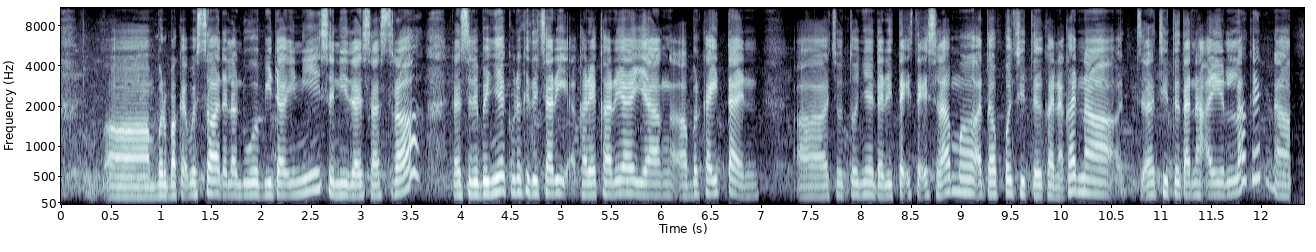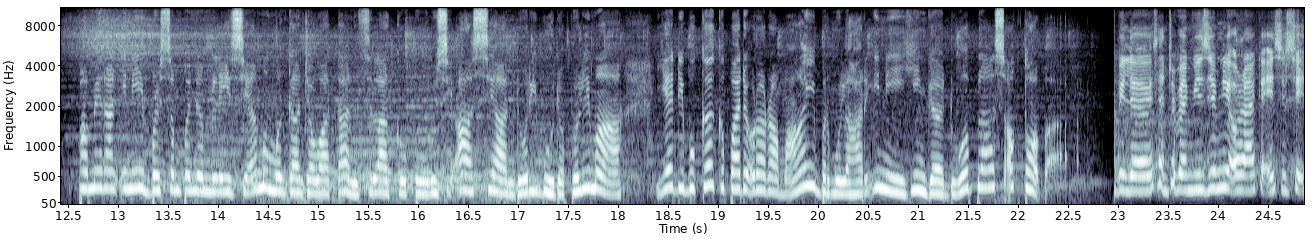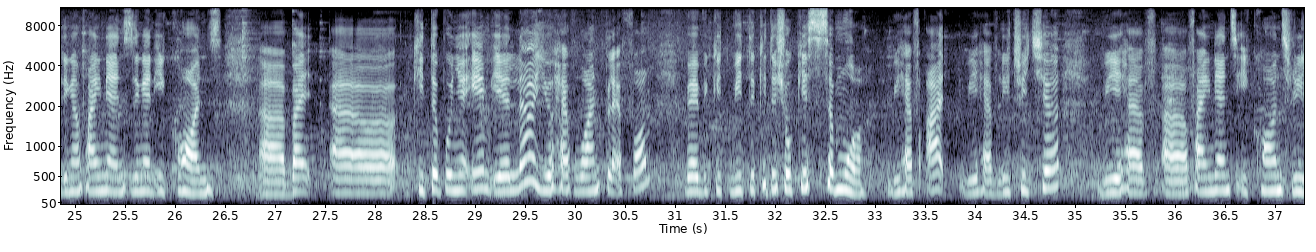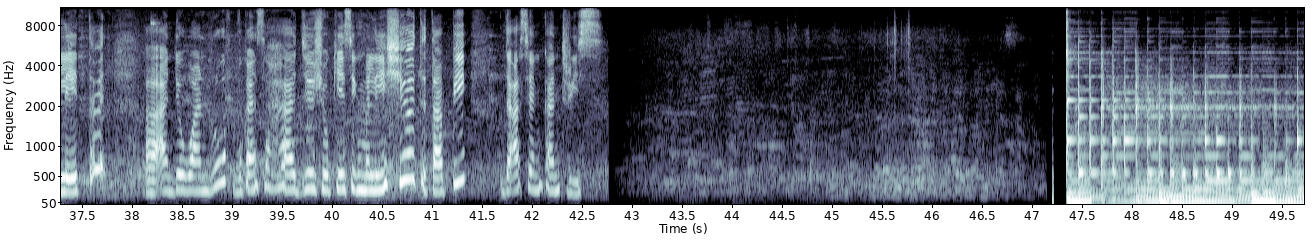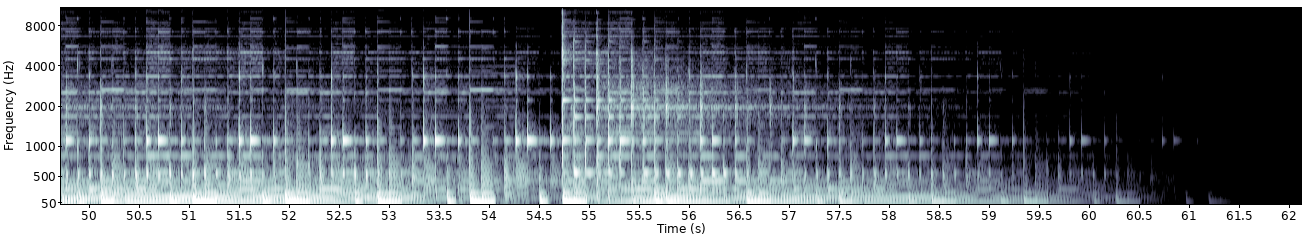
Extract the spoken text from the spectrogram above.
uh, berbakat besar dalam dua bidang ini, seni dan sastra. Dan selebihnya kemudian kita cari karya-karya yang uh, berkaitan uh, contohnya dari teks-teks lama ataupun cerita kanak-kanak, cerita tanah air lah kan. Pameran ini bersempena Malaysia memegang jawatan selaku pengurusi ASEAN 2025. Ia dibuka kepada orang ramai bermula hari ini hingga 12 Oktober. Bila Central Bank Museum ni orang akan associate dengan finance, dengan econs. Uh, but uh, kita punya aim ialah you have one platform where we, kita, kita showcase semua. We have art, we have literature, we have uh, finance, econs related uh, under one roof. Bukan sahaja showcasing Malaysia tetapi the ASEAN countries.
